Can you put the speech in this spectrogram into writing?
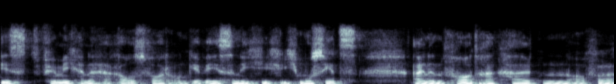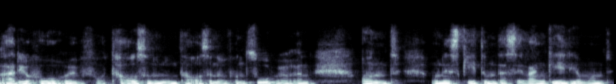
ist für mich eine Herausforderung gewesen. Ich, ich, ich muss jetzt einen Vortrag halten auf Radio Horeb vor Tausenden und Tausenden von Zuhörern und, und es geht um das Evangelium und,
